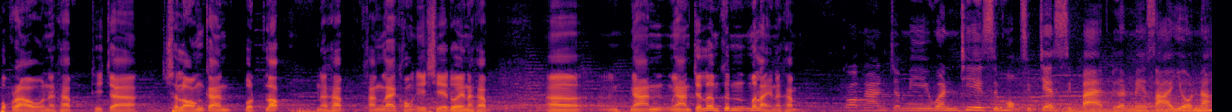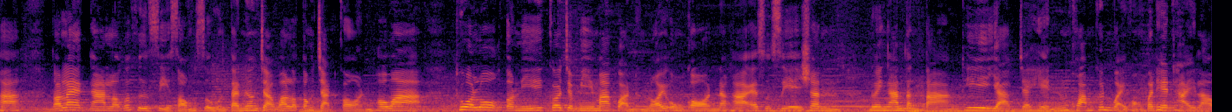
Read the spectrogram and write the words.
พวกเรานะครับที่จะฉลองการปลดล็อกนะครับ ครั้งแรกของเอเชียด้วยนะครับ งานงานจะเริ่มขึ้นเมื่อไหร่นะครับ ก็งานจะมีวันที่ 16 17 18 เดือนเมษายนนะคะ ตอนแรกงานเราก็คือ 420 แต่เนื่องจากว่าเราต้องจัดก่อน เพราะว่าทั่วโลกตอนนี้ก็จะมีมากกว่า 100 องค์กรนะคะ association หน่วยงานต่างๆ ที่อยากจะเห็นความเคลื่อนไหวของประเทศไทยเรา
